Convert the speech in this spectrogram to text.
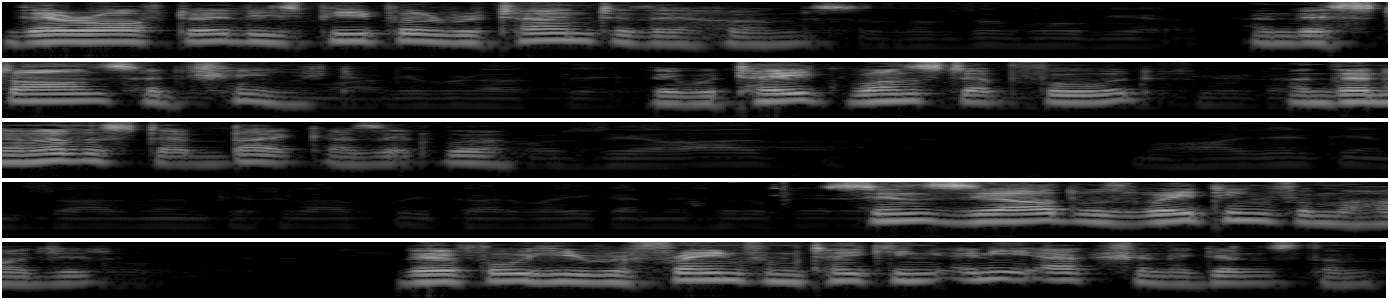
Thereafter, these people returned to their homes, and their stance had changed. They would take one step forward and then another step back, as it were. Since Ziyad was waiting for Muhajir, therefore he refrained from taking any action against them.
